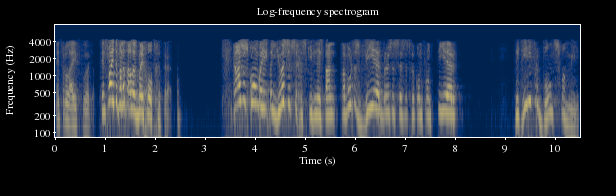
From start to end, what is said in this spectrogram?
Net vir hulle eie voordeel. Ten spyte van dit alles bly God getrou. Nou as ons kom by by Josef se geskiedenis dan dan word ons weer broers en susters gekonfronteer met hierdie verbondsfamilie.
